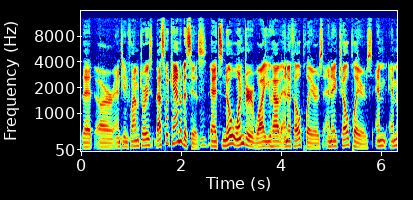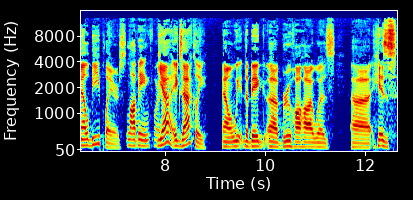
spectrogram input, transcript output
that are anti-inflammatories. That's what cannabis is. And it's no wonder why you have NFL players, NHL players, M- MLB players Lobbying for it. yeah, exactly. Now, we, the big uh, brouhaha was uh, his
